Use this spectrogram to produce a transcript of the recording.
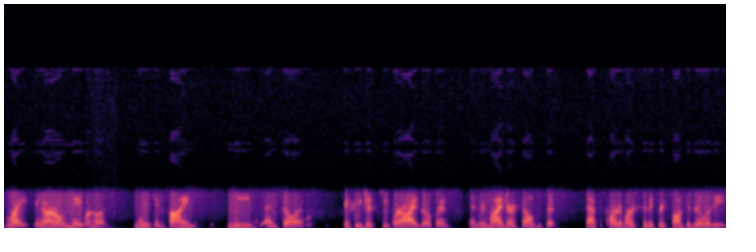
right in our own neighborhood, we can find needs and fill it if we just keep our eyes open and remind ourselves that that's part of our civic responsibility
